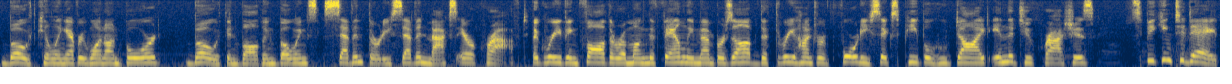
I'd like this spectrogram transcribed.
both killing everyone on board both involving Boeing's 737 MAX aircraft. The grieving father among the family members of the 346 people who died in the two crashes, speaking today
